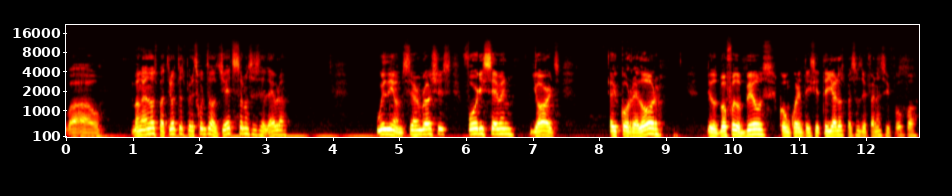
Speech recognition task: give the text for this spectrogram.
Wow. Van a los Patriotas, pero es contra los Jets, eso no se celebra. Williams, 7 rushes, 47 yards. El corredor de los Buffalo Bills con 47 yardas pasos de fantasy football.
